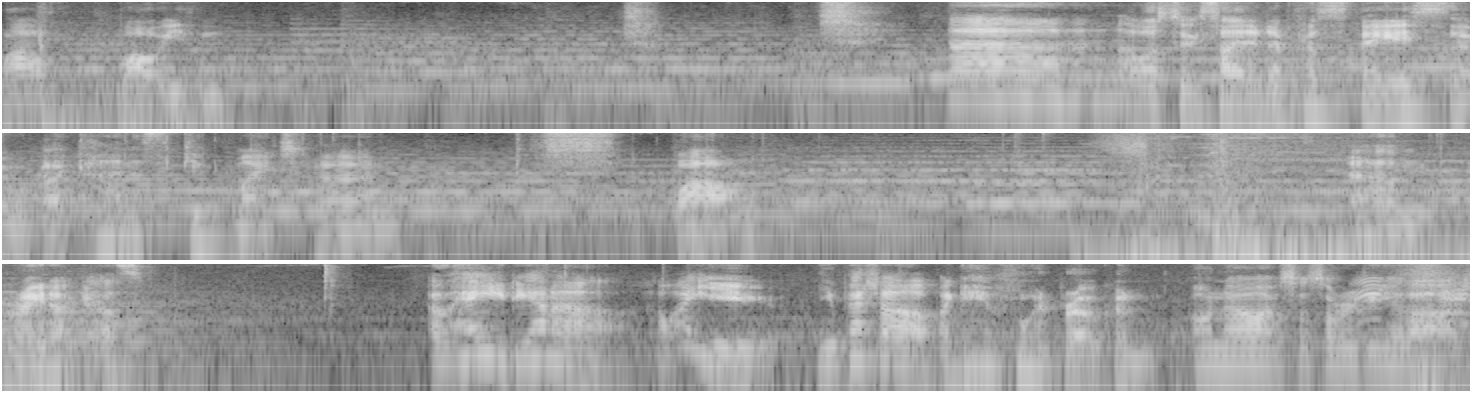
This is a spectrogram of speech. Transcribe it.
Wow. Wow, Ethan. Ah, I was too excited I pressed space, so I kind of skipped my turn. Wow. Um, great, I guess. Oh, hey, Diana! How are you? You patch up, my game went broken. Oh no, I'm so sorry to hear that.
